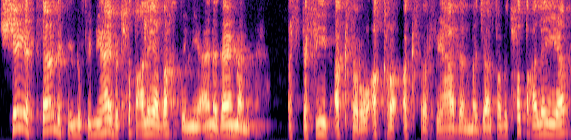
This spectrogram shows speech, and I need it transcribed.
الشيء الثالث إنه في النهاية بتحط علي ضغط إني أنا دائما أستفيد أكثر وأقرأ أكثر في هذا المجال فبتحط علي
